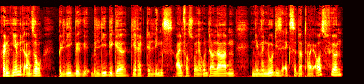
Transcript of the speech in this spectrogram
Können hiermit also beliebige, beliebige direkte Links einfach so herunterladen, indem wir nur diese Exe-Datei ausführen.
